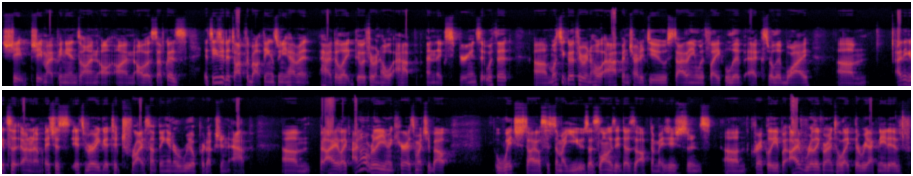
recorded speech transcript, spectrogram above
shape shape my opinions on on all this stuff because it's easy to talk about things when you haven't had to like go through an whole app and experience it with it. Um, once you go through an whole app and try to do styling with like libx or liby, um, I think it's I don't know. It's just it's very good to try something in a real production app. Um, but I like I don't really even care as much about which style system I use as long as it does the optimizations um, correctly. But I've really grown to like the React Native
